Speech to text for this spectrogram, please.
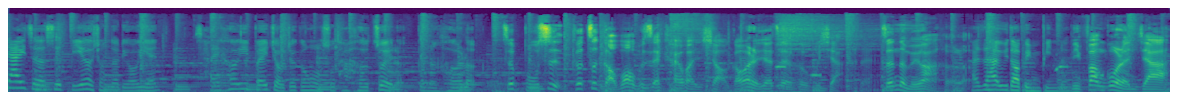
下一则是比尔熊的留言，才喝一杯酒就跟我说他喝醉了，不能喝了。这不是，哥，这搞不好不是在开玩笑，搞不好人家真的喝不下，真的没办法喝了。还是他遇到冰冰了？你放过人家？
